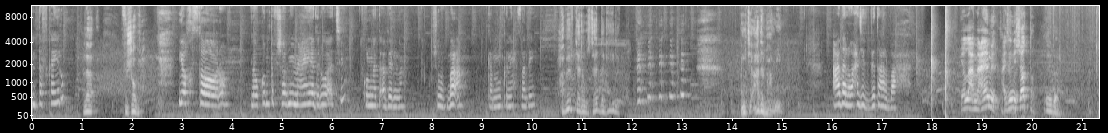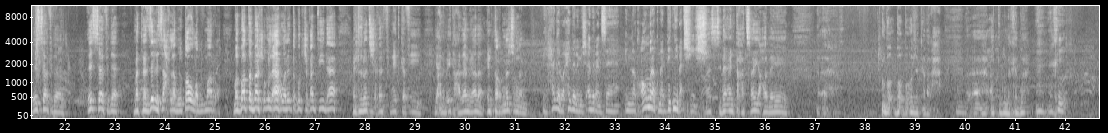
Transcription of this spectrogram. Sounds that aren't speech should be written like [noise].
أنت في كايرو؟ لا في شبرا. يا خسارة. لو كنت في شرم معايا دلوقتي كنا اتقابلنا. شوف بقى كان ممكن يحصل إيه. حبيبتي أنا مستعد أجيلك. أنت قاعدة مع مين؟ قاعدة لوحدي في بيت على البحر. يلا يا عم عامر عايزين نشطب إيه ده؟ إيه السقف ده إيه السقف ده؟ ما تنزل لي سحلب وطاولة بالمرة. ما تبطل بقى شغل القهوة اللي انت كنت شغال فيه ده. انت دلوقتي شغال في net café. يعني بقيت عالمي يالا international الحاجة الوحيدة اللي مش قادر انساها انك عمرك ما اديتني بقشيش. بس بقى انت هتسيح ولا إيه؟ بقول لك يا بلحه آه، اطلب منك خدمة؟ خير.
